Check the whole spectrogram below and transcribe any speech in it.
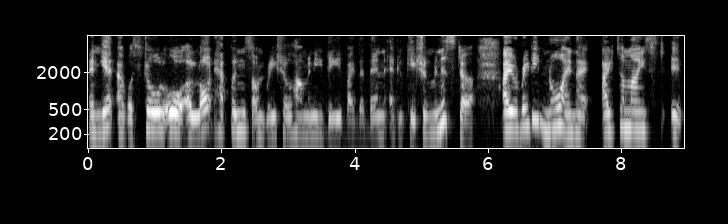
and yet I was told, oh, a lot happens on Racial Harmony Day by the then education minister. I already know and I itemized it.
